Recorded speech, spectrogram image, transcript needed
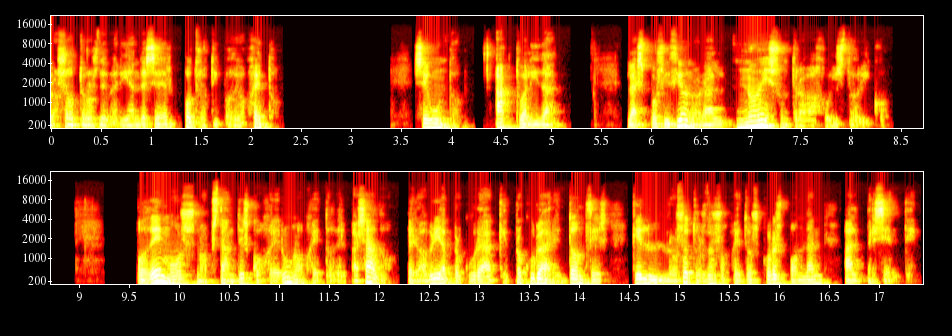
los otros deberían de ser otro tipo de objeto. Segundo, actualidad. La exposición oral no es un trabajo histórico. Podemos, no obstante, escoger un objeto del pasado, pero habría que procurar entonces que los otros dos objetos correspondan al presente.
